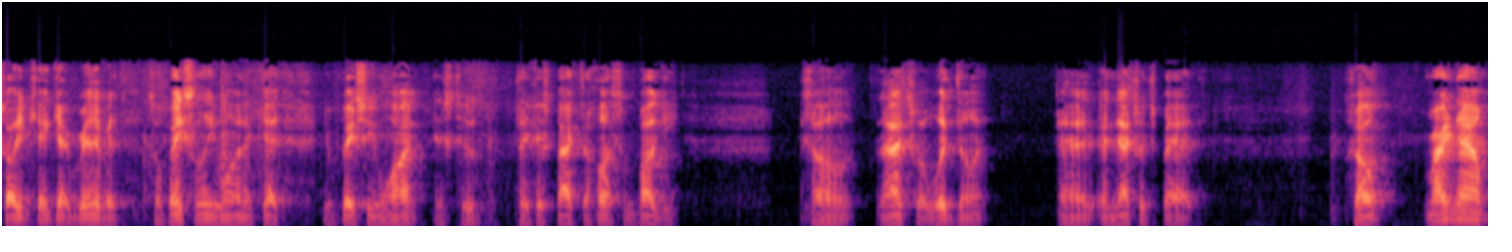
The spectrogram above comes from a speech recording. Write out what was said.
so you can't get rid of it. So basically, you want to get, you basically want is to take us back to horse and buggy. So that's what we're doing, and and that's what's bad. So right now,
